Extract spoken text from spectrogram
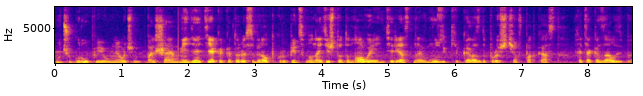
кучу групп, и у меня очень большая медиатека, которую я собирал по крупицам. Но найти что-то новое и интересное в музыке гораздо проще, чем в подкастах. Хотя, казалось бы,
